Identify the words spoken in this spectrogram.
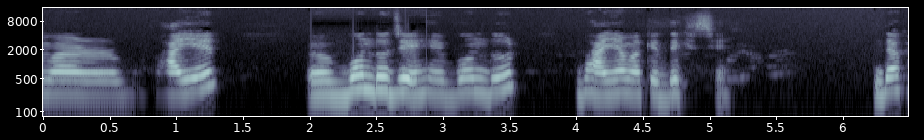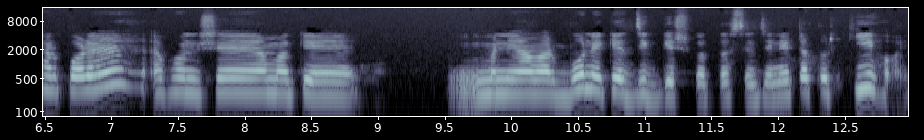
আমার ভাইয়ের বন্ধু যে, হে বন্ধুর ভাই আমাকে দেখছে। দেখার পরে এখন সে আমাকে মানে আমার বোনেকে জিজ্ঞেস করতেছে যে, এটা তোর কি হয়?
